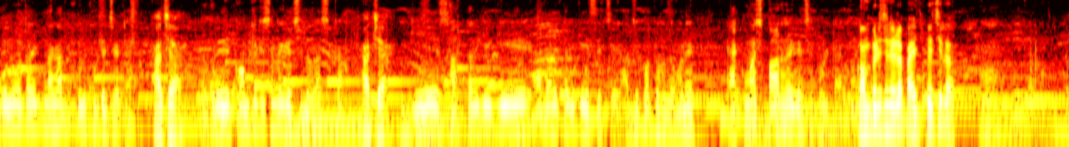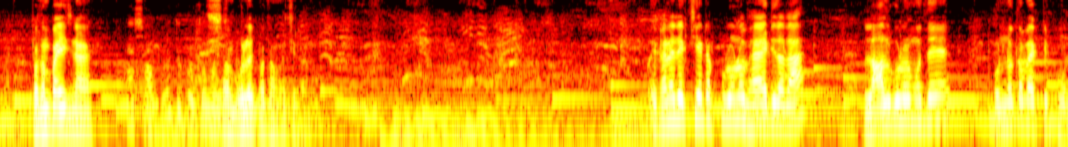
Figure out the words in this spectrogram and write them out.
পনেরো তারিখ নাগাদ ফুল ফুটেছে এটা। আচ্ছা। তারপরে কম্পিটিশনে গেছিল গাছটা। আচ্ছা। গিয়ে সাত তারিখে গিয়ে এগারো তারিখে এসেছে। আজ কত হলো? মানে এক মাস পার হয়ে গেছে ফুলটা। কম্পিটিশনে এটা প্রাইজ পেয়েছিল? হ্যাঁ। প্রথম প্রাইজ না? হ্যাঁ সবগুলো তো প্রথম হয়েছে সবগুলোই প্রথম হয়েছিল। এখানে দেখছি এটা পুরনো ভ্যারাইটি দাদা। লালগুলোর মধ্যে অন্যতম একটি ফুল।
